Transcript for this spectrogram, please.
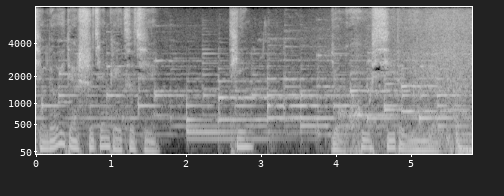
请留一点时间给自己，听有呼吸的音乐。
